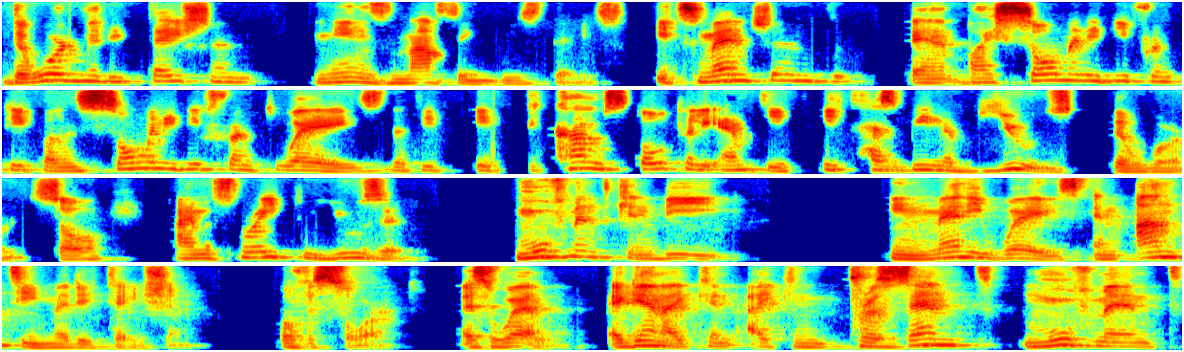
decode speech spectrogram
The word meditation means nothing these days. It's mentioned and by so many different people in so many different ways that it, it becomes totally empty. It has been abused, the word. So I'm afraid to use it. Movement can be in many ways an anti-meditation of a sort as well. Again, I can, I can present movement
